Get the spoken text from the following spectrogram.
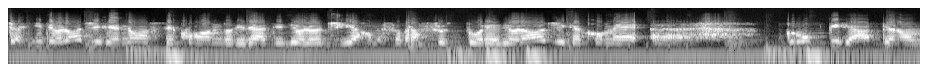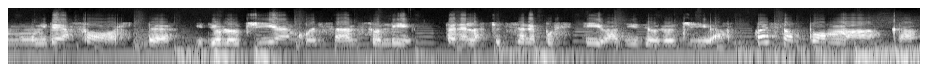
cioè, ideologiche non secondo l'idea di ideologia come sovrastrutture ideologiche, come eh, gruppi che abbiano un'idea forte, ideologia in quel senso lì, cioè nell'accezione positiva di ideologia. Questo un po' manca,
